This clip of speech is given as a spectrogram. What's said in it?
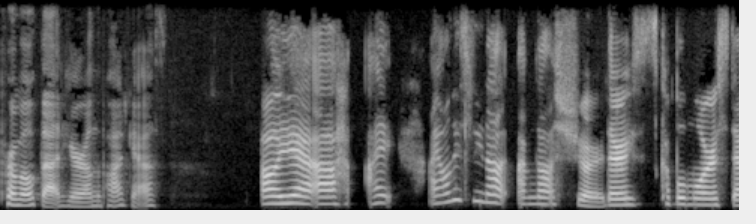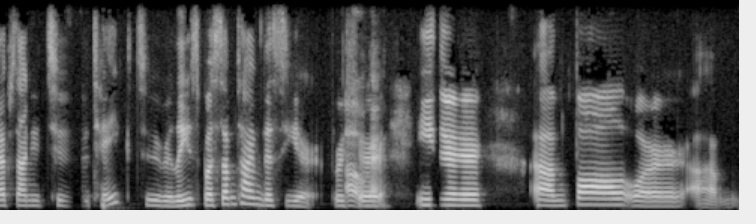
promote that here on the podcast. Oh yeah, uh, I I honestly not I'm not sure. There's a couple more steps I need to take to release, but sometime this year for oh, sure. Okay. Either um, fall or um,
